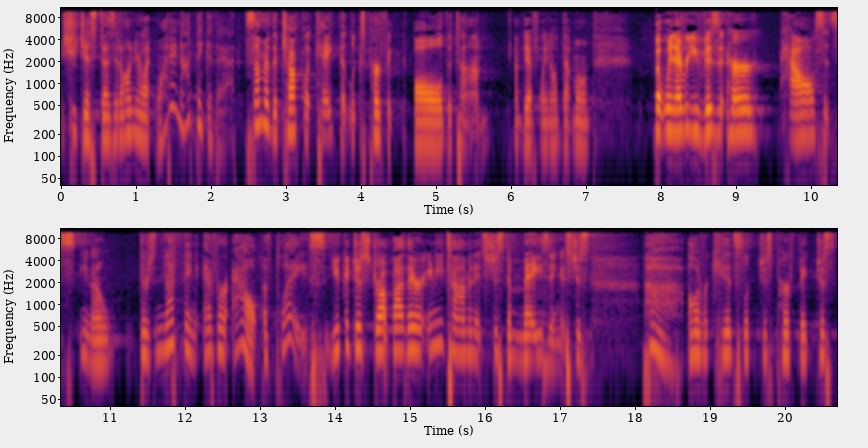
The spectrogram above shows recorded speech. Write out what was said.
she just does it all. And you're like, why didn't I think of that? Some are the chocolate cake that looks perfect all the time. I'm definitely not that mom. But whenever you visit her house, it's, you know, there's nothing ever out of place. You could just drop by there anytime, and it's just amazing. It's just, all of her kids look just perfect, just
